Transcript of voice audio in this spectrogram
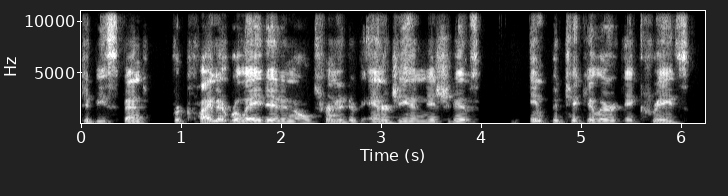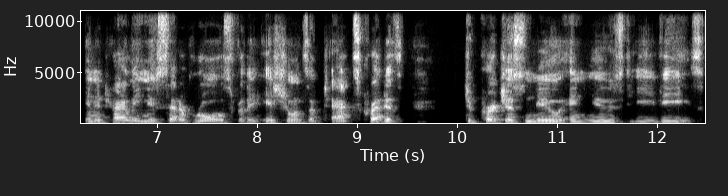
to be spent for climate related and alternative energy initiatives in particular, it creates an entirely new set of rules for the issuance of tax credits to purchase new and used EVs.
